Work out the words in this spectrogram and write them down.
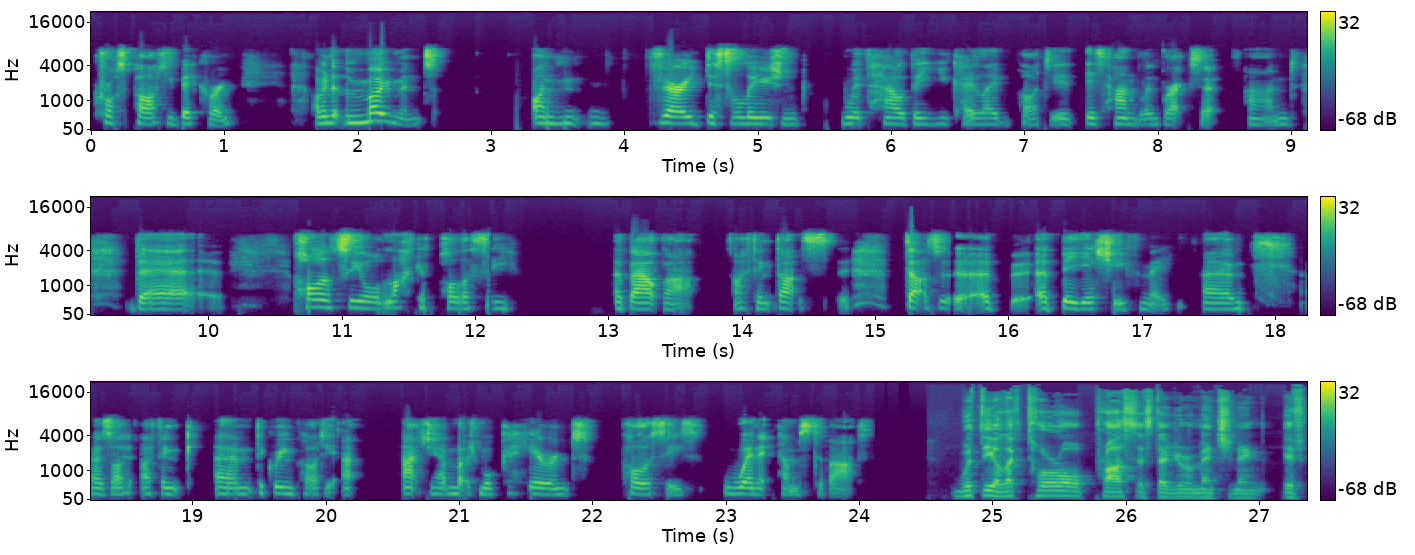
cross party bickering. I mean, at the moment, I'm very disillusioned with how the UK Labour Party is handling Brexit and their policy or lack of policy about that. I think that's that's a, a, big issue for me, um, as I, I think um, the Green Party actually have much more coherent policies when it comes to that. With the electoral process that you were mentioning, if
